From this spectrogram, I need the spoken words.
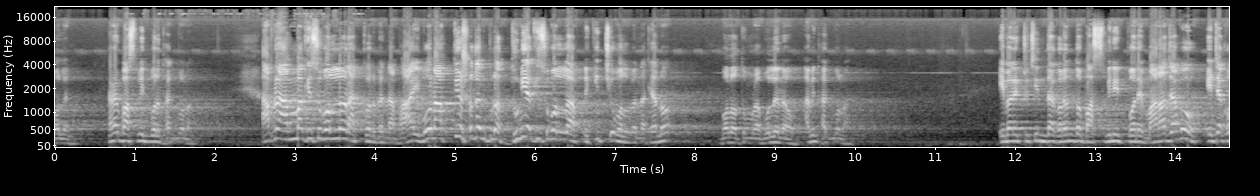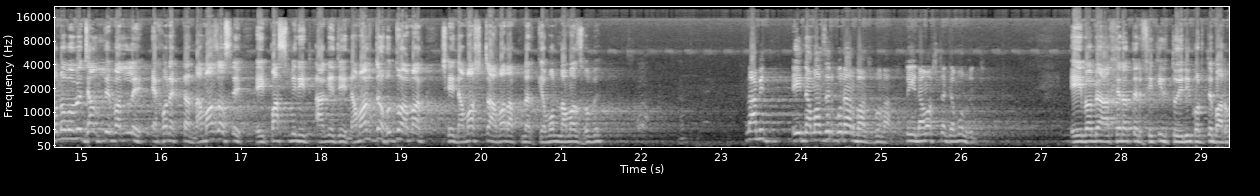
বলেন হ্যাঁ পাঁচ মিনিট পরে থাকব না। আপনার আম্মা কিছু বললেও রাগ করবেন না, ভাই, বোন, আত্মীয় স্বজন, পুরো দুনিয়া কিছু বলল, আপনি কিচ্ছু বলবেন না, কেন? বলো, তোমরা বলে নাও, আমি থাকব না। এবার একটু চিন্তা করেন তো, পাঁচ মিনিট পরে মারা যাব, এটা কোনোভাবে জানতে পারলে এখন একটা নামাজ আছে, এই পাঁচ মিনিট আগে যে নামাজটা হতো আমার, সেই নামাজটা আমার আপনার কেমন নামাজ হবে? না, আমি এই নামাজের পরে আর বাঁচবো না। তো এই নামাজটা কেমন হচ্ছে এইভাবে আখেরাতের ফিকির তৈরি করতে পারব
